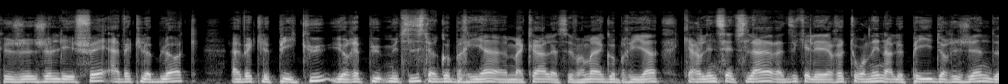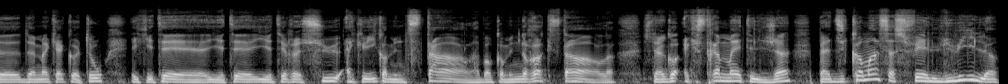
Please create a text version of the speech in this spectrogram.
que je, je l'ai fait avec le bloc avec le PQ. Il aurait pu m'utiliser. C'est un gars brillant, hein, Maca, c'est vraiment un gars brillant. Caroline Saint-Hilaire a dit qu'elle est retournée dans le pays d'origine de, de Macacoto et qu'il était, il était, il était reçu, accueilli comme une star là-bas, comme une rock star. C'est un gars extrêmement intelligent. Puis elle dit comment ça se fait, lui, là,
